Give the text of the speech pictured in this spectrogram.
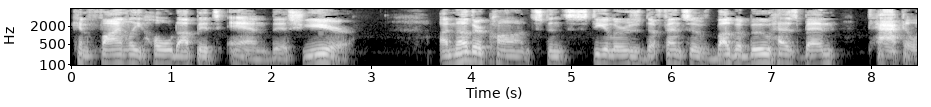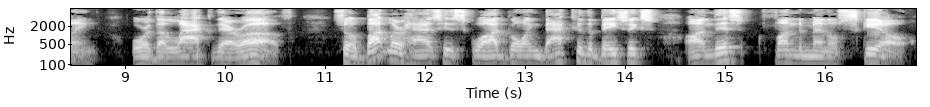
can finally hold up its end this year. Another constant Steelers defensive bugaboo has been tackling, or the lack thereof. So Butler has his squad going back to the basics on this fundamental skill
